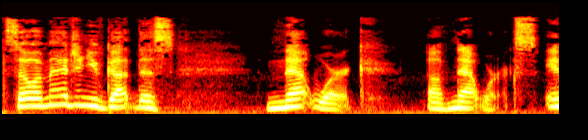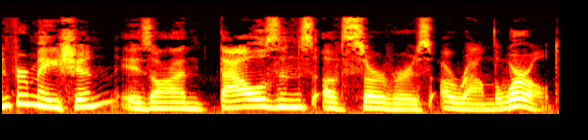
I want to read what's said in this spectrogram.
So imagine you've got this network of networks. Information is on thousands of servers around the world.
